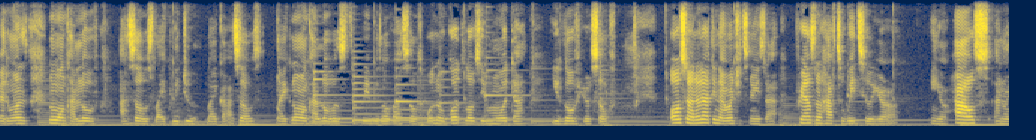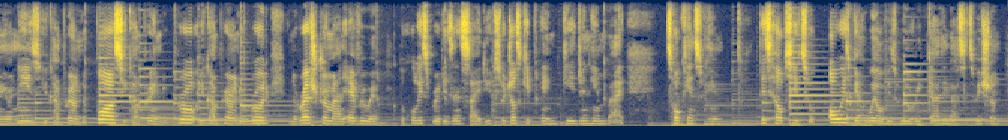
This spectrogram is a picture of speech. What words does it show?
we're the ones. No one can love ourselves like we do, like ourselves. Like no one can love us the way we love ourselves. But no, God loves you more than you love yourself. Also, another thing I want you to know is that prayers don't have to wait till you're in your house and on your knees. You can pray on the bus, you can pray in the road, you can pray on the road, in the restroom, and everywhere. The Holy Spirit is inside you. So just keep engaging Him by talking to Him. This helps you to always be aware of His will regarding that situation.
